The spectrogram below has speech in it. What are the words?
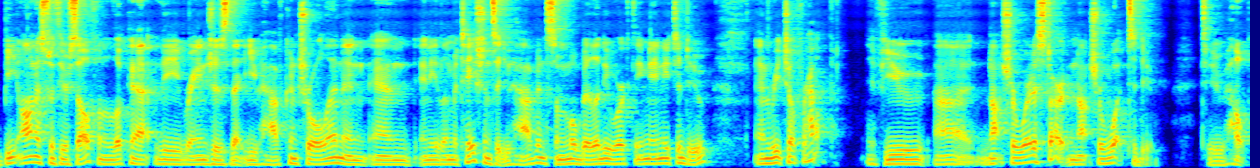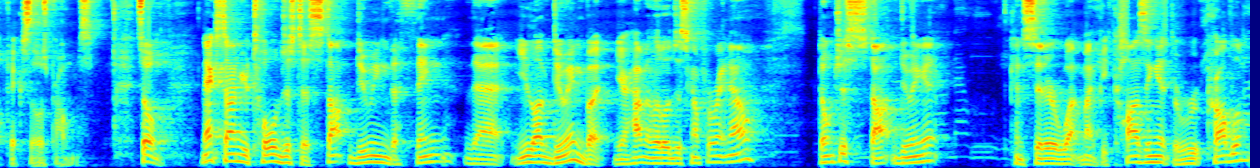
be honest with yourself and look at the ranges that you have control in and, and any limitations that you have and some mobility work that you may need to do and reach out for help if you uh, not sure where to start and not sure what to do to help fix those problems. So Next time you're told just to stop doing the thing that you love doing, but you're having a little discomfort right now, don't just stop doing it. Consider what might be causing it, the root problem.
